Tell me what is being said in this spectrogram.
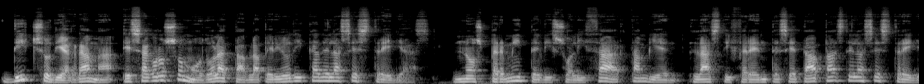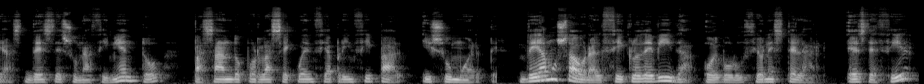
Dicho diagrama es a grosso modo la tabla periódica de las estrellas. Nos permite visualizar también las diferentes etapas de las estrellas desde su nacimiento, pasando por la secuencia principal y su muerte. Veamos ahora el ciclo de vida o evolución estelar, es decir,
